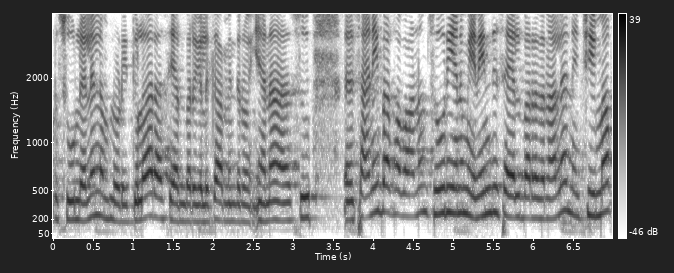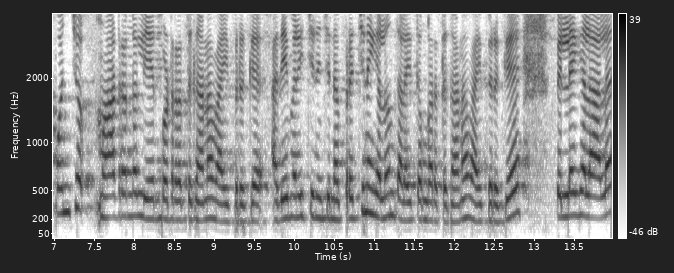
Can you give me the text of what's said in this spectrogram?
ஒரு சூழ்நிலை நம்மளுடைய துளாராசி அன்பர்களுக்கு அமைந்துடும் ஏன்னா சு சனி பகவானும் சூரியனும் இணைந்து செயல்படுறதுனால நிச்சயமாக கொஞ்சம் மாற்றங்கள் ஏற்படுறதுக்கான வாய்ப்பு இருக்குது அதே மாதிரி சின்ன சின்ன பிரச்சனைகளும் தலை தொங்குறதுக்கான வாய்ப்பு இருக்குது பிள்ளைகளால்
